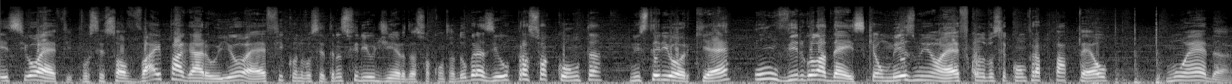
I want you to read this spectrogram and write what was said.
esse IOF. Você só vai pagar o IOF quando você transferir o dinheiro da sua conta do Brasil para sua conta no exterior, que é 1,10, que é o mesmo IOF quando você compra papel moeda.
